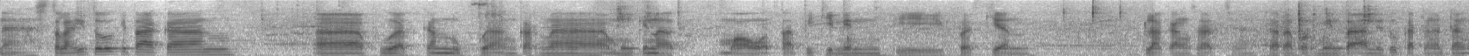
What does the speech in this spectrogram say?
Nah setelah itu kita akan uh, buatkan lubang karena mungkin mau tak bikinin di bagian belakang saja. Karena permintaan itu kadang-kadang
